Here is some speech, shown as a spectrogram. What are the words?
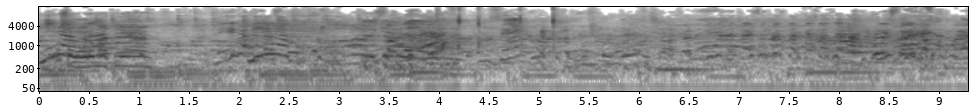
Mira, no se duerma, tía. Mira, mira. ¿Sí? Yo le dije, me traes unas tarjetas de la y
